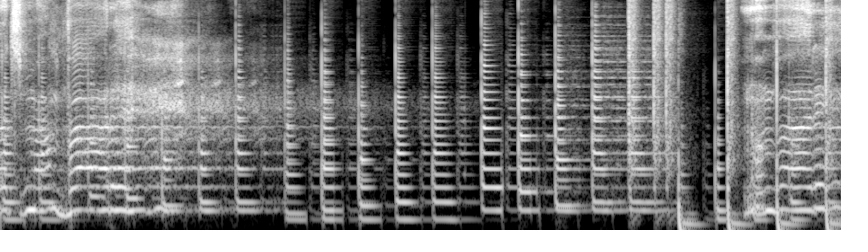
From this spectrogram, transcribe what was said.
touch my body. My body.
